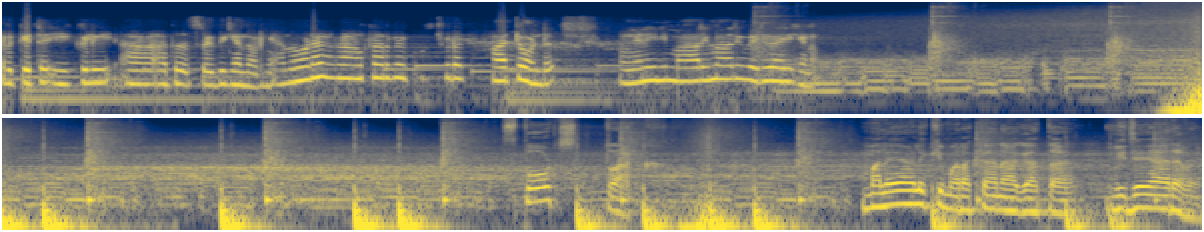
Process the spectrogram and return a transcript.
ക്രിക്കറ്റ് ഈക്വലി അത് ശ്രദ്ധിക്കാൻ തുടങ്ങി. അതോടെ ആൾക്കാർക്ക് കുറച്ചുകൂടെ മാറ്റമുണ്ട്. അങ്ങനെ ഇനി മാറി മാറി വരുമായിരിക്കണം സ്പോർട്സ് ട്രാക്ക്. മലയാളിക്ക് മറക്കാനാകാത്ത വിജയാരവൻ.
